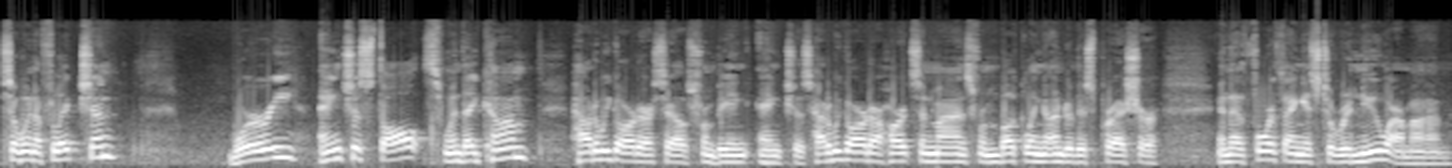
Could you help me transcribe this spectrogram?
So, when affliction, worry, anxious thoughts, when they come, how do we guard ourselves from being anxious? How do we guard our hearts and minds from buckling under this pressure? And the fourth thing is to renew our mind.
